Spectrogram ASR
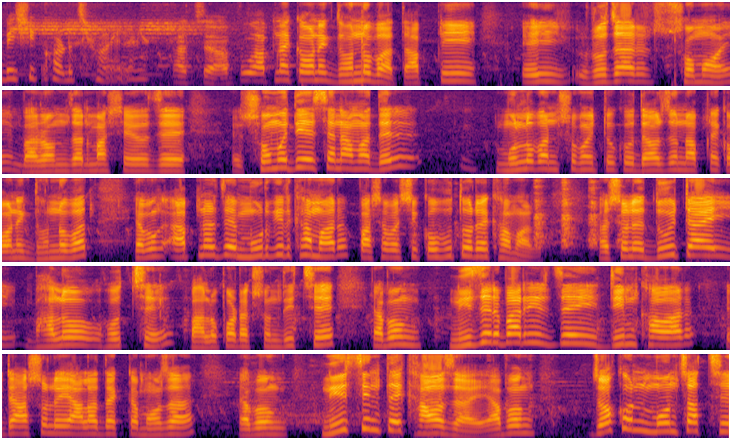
বেশি খরচ হয় না আচ্ছা আপু আপনাকে অনেক ধন্যবাদ। আপনি এই রোজার সময় বা রমজান মাসেও যে সময় দিয়েছেন আমাদের মূল্যবান সময়টুকু দেওয়ার জন্য আপনাকে অনেক ধন্যবাদ। এবং আপনার যে মুরগির খামার পাশাপাশি কবুতরের খামার আসলে দুইটাই ভালো হচ্ছে, ভালো প্রোডাকশন দিচ্ছে এবং নিজের বাড়ির যেই ডিম খাওয়ার, এটা আসলে আলাদা একটা মজা এবং নিশ্চিন্তে খাওয়া যায় এবং যখন মন চাচ্ছে,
